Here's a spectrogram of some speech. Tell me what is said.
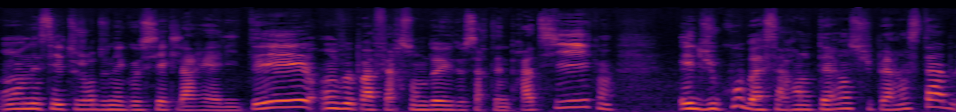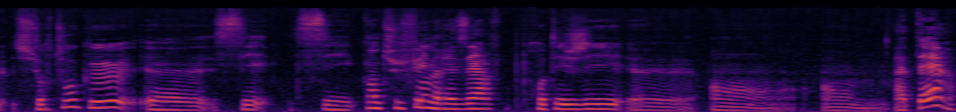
on essaye toujours de négocier avec la réalité, on veut pas faire son deuil de certaines pratiques, et du coup, bah, ça rend le terrain super instable. Surtout que euh, c'est quand tu fais une réserve protégée euh, en, à terre,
